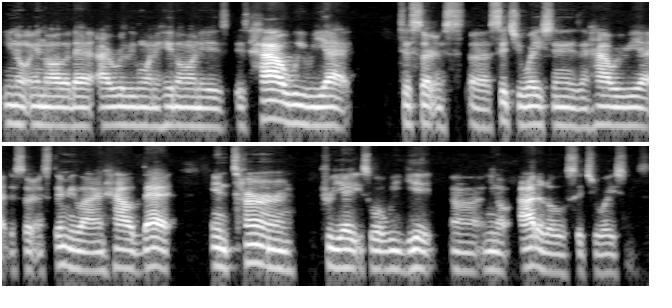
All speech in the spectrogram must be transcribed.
you know, in all of that, I really want to hit on is is how we react to certain uh, situations and how we react to certain stimuli, and how that in turn creates what we get, uh, you know, out of those situations.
